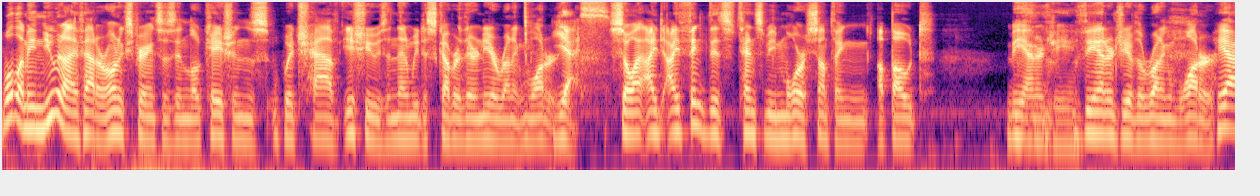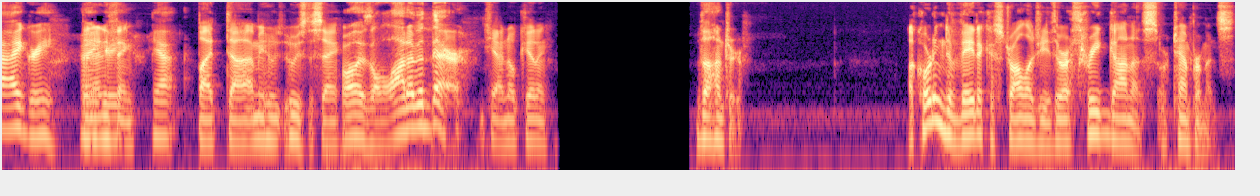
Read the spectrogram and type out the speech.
Well, I mean, you and I have had our own experiences in locations which have issues, and then we discover they're near running water. Yes. So I, I- I think this tends to be more something about The energy. the energy of the running water Yeah, I agree. I Than agree. anything. Yeah. But uh, I mean, who's, who's to say? Well, there's a lot of it there. Yeah, no kidding. The Hunter. According to Vedic astrology, there are three ganas, or temperaments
